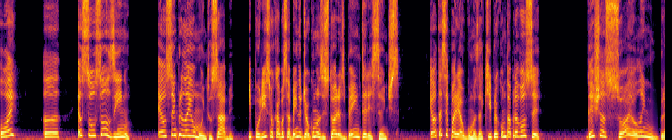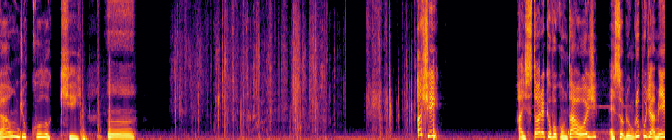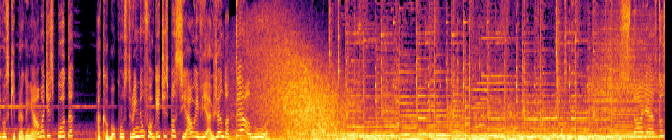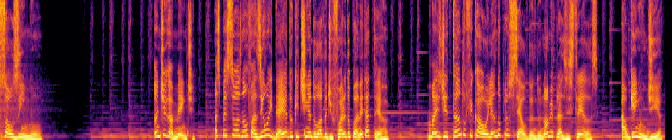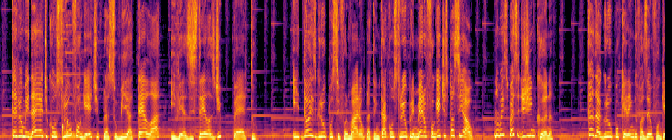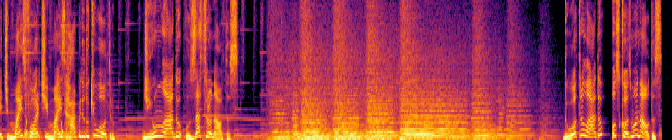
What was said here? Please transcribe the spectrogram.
Oi? Ah, eu sou o Solzinho. Eu sempre leio muito, sabe? E por isso acabo sabendo de algumas histórias bem interessantes. Eu até separei algumas aqui para contar para você. Deixa só eu lembrar onde eu coloquei. Ah... Achei! A história que eu vou contar hoje é sobre um grupo de amigos que, para ganhar uma disputa, acabou construindo um foguete espacial e viajando até a Lua. Histórias do Solzinho. Antigamente, as pessoas não faziam ideia do que tinha do lado de fora do planeta Terra. Mas de tanto ficar olhando para o céu dando nome para as estrelas, alguém um dia teve uma ideia de construir um foguete para subir até lá e ver as estrelas de perto. E dois grupos se formaram para tentar construir o primeiro foguete espacial, numa espécie de gincana. Cada grupo querendo fazer o foguete mais forte e mais rápido do que o outro. De um lado, os astronautas. Do outro lado, os cosmonautas.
